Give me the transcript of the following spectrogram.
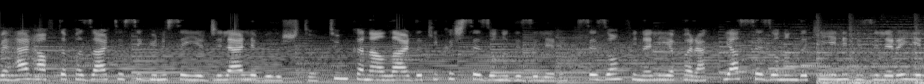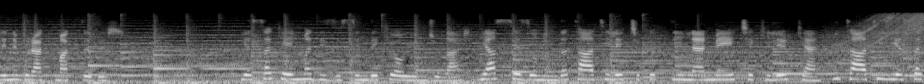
ve her hafta pazartesi günü seyircilerle buluştu. Tüm kanallardaki kış sezonu dizileri, sezon finali yaparak, yaz sezonundaki yeni dizilere yerini bırakmaktadır. Yasak Elma dizisindeki oyuncular, yaz sezonunda tatile çıkıp dinlenmeye çekilirken, bu tatil Yasak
